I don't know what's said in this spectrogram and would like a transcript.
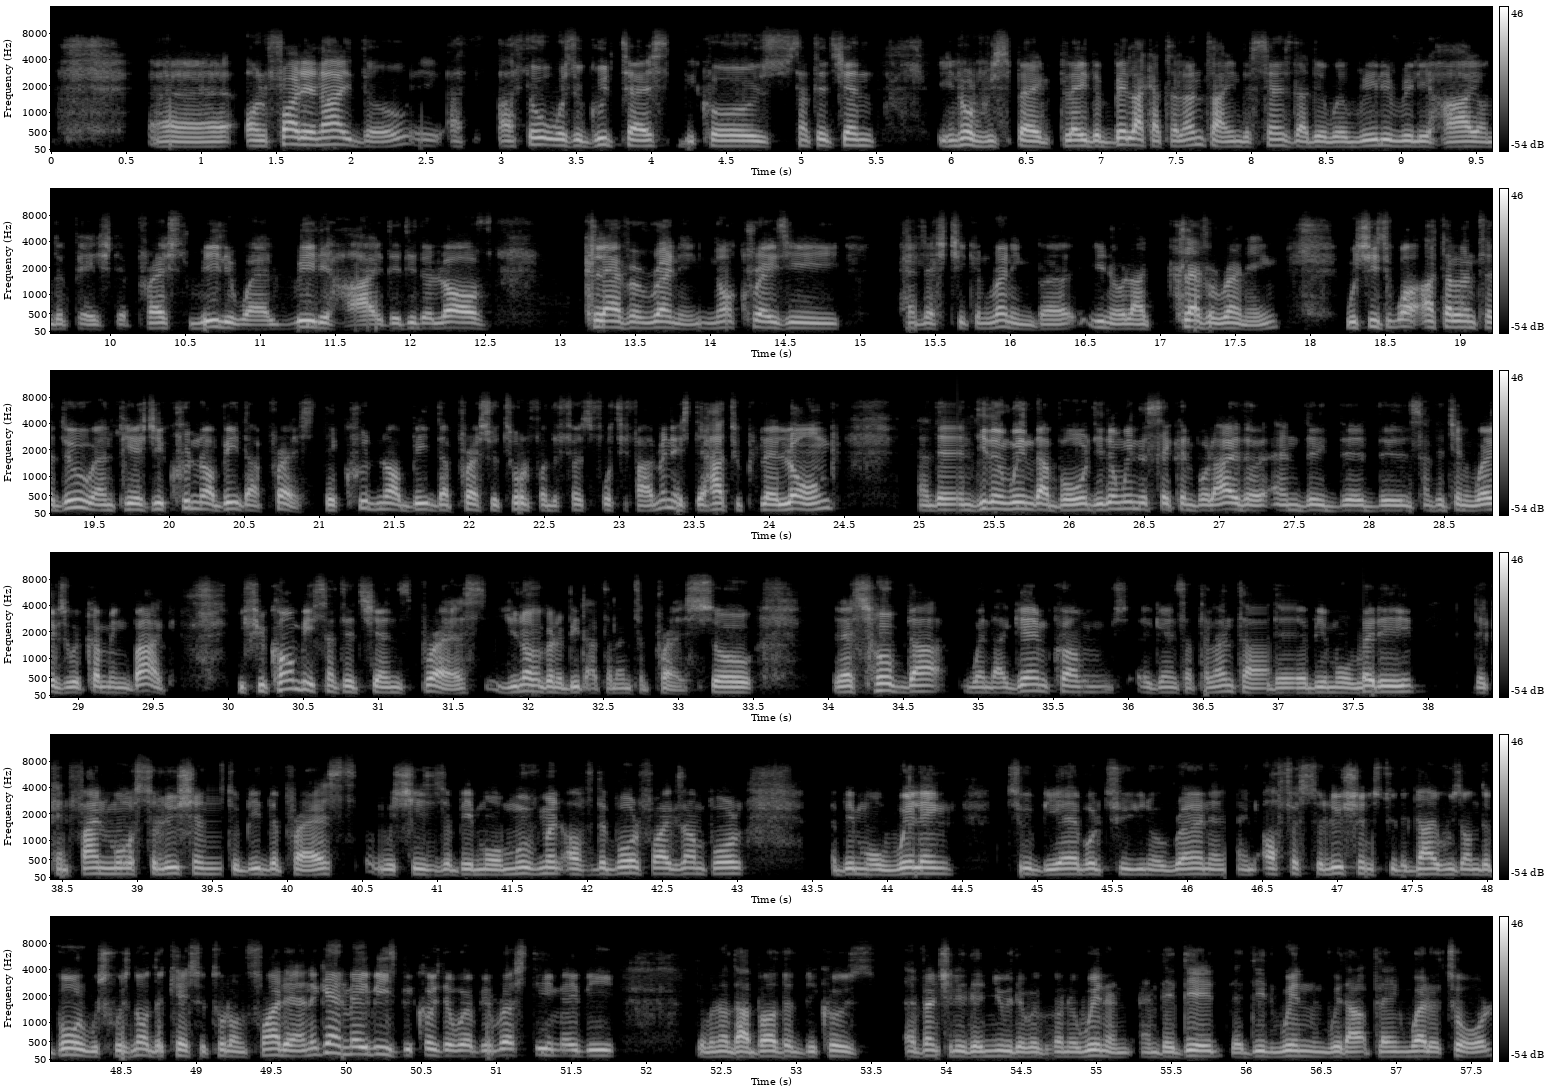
Uh, on Friday night, though, I, I, thought it was a good test because Saint Etienne, in all respect, played a bit like Atalanta in the sense that they were really, really high on the pitch. They pressed really well, really high. They did a lot of clever running, not crazy headless chicken running, but you know, like clever running, which is what Atalanta do. And PSG could not beat that press. They could not beat that press at all for the first 45 minutes. They had to play long and then didn't win that ball, didn't win the second ball either. And the, the, the Saint Etienne waves were coming back. If you can't beat Saint Etienne's press, you're not going to beat Atalanta press. So let's hope that when that game comes against Atalanta, they'll be more ready they can find more solutions to beat the press, which is a bit more movement of the ball, for example, a bit more willing to be able to you know run and, and, offer solutions to the guy who's on the ball, which was not the case at all on Friday. And again, maybe it's because they were a bit rusty, maybe they were not that bothered because eventually they knew they were going to win, and, and they did. They did win without playing well at all,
